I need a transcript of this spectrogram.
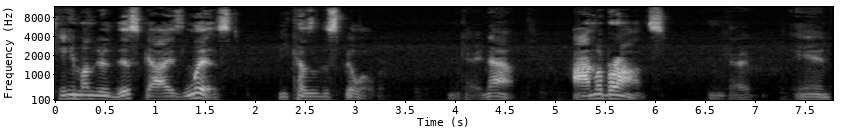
came under this guy's list because of the spillover. Okay, now I'm a bronze. Okay, and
